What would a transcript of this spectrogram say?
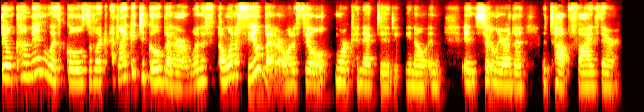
they'll come in with goals of like i'd like it to go better. I want to i want to feel better. I want to feel more connected you know and and certainly are the the top five there.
